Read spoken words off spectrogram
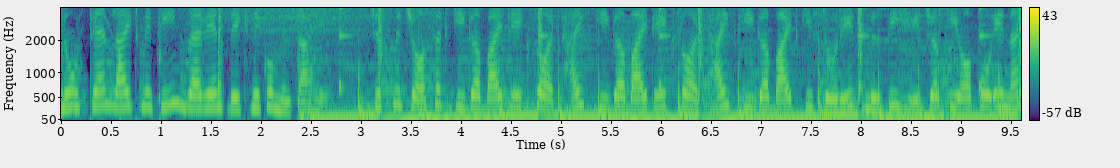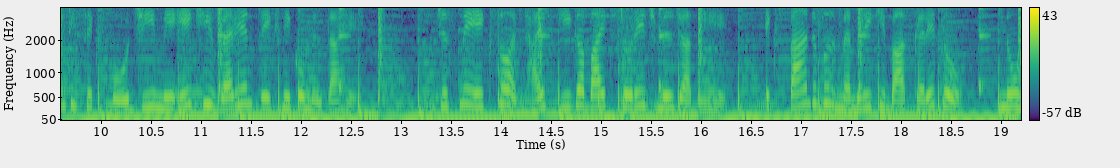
नोट 10 लाइट में तीन वेरिएंट देखने को मिलता है, जिसमें चौसठ गीगा बाइट एक सौ अट्ठाईस गीगा बाइट एक सौ अट्ठाईस गीगा बाइट की स्टोरेज मिलती है, जबकि Oppo A ninety six four G में एक ही वेरिएंट देखने को मिलता है, जिसमें 128 गीगाबाइट स्टोरेज मिल जाती है। एक्सपैंडेबल मेमोरी की बात करें तो नोट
